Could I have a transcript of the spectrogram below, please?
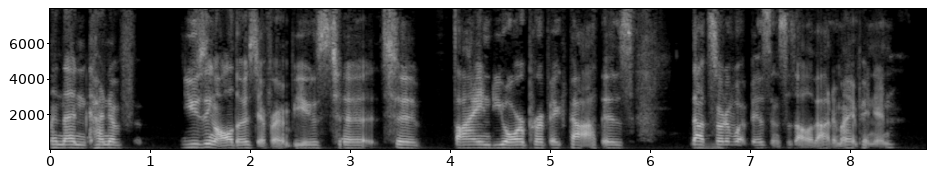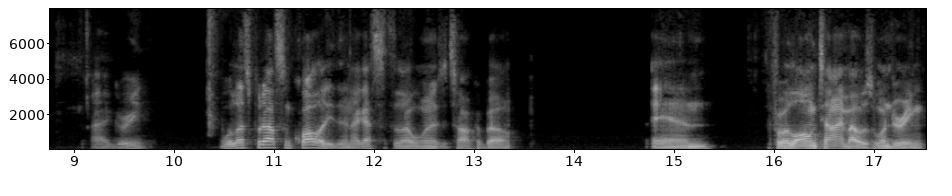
and then kind of using all those different views to to find your perfect path is that's sort of what business is all about in my opinion I agree. Well, let's put out some quality then. I got something I wanted to talk about. And for a long time, I was wondering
